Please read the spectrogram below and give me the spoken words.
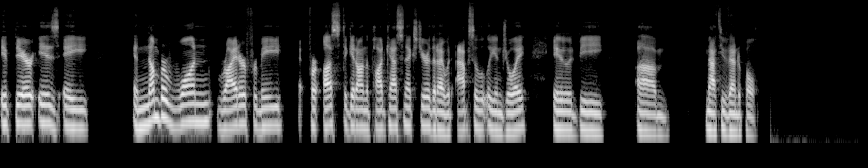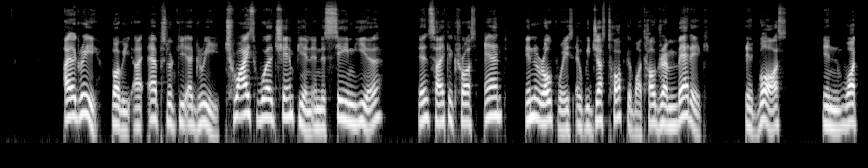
if there is a a number one rider for me for us to get on the podcast next year that I would absolutely enjoy. It would be um, Mathieu van der Poel. I agree, Bobby. I absolutely agree. Twice world champion in the same year in cyclocross and in the road race. And we just talked about how dramatic it was in what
